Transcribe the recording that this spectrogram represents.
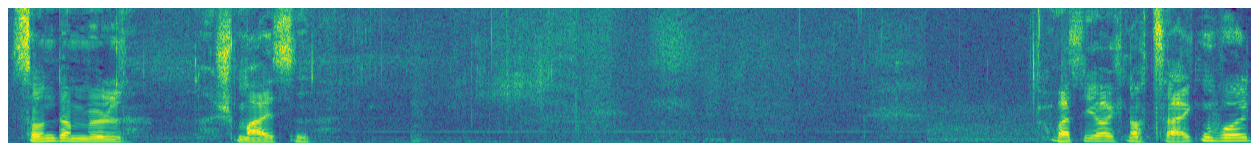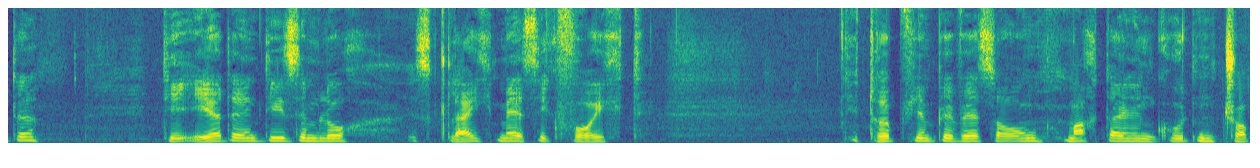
Sondermüll schmeißen. Was ich euch noch zeigen wollte, die Erde in diesem Loch ist gleichmäßig feucht. Tröpfchenbewässerung macht einen guten Job.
